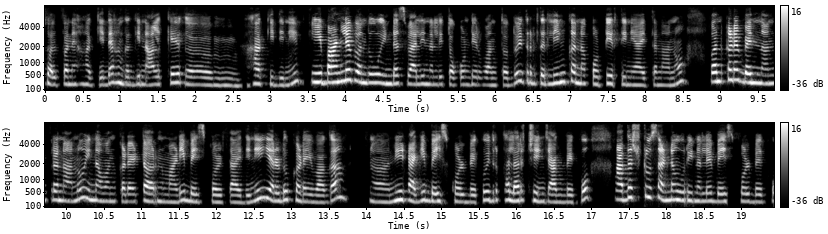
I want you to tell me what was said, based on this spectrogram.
ಸ್ವಲ್ಪನೇ ಹಾಕಿದ್ದೆ. ಹಾಗಾಗಿ ನಾಲ್ಕೆ ಹಾಕಿದೀನಿ ಈ ಬಾಂಡ್ಲೆ ಬಂದು ಇಂಡಸ್ ವ್ಯಾಲಿನಲ್ಲಿ ತಗೊಂಡಿರುವಂತದ್ದು ಇದ್ರದ್ದು ಲಿಂಕ್ ಅನ್ನ ಕೊಟ್ಟಿರ್ತೀನಿ, ಆಯ್ತಾ ನಾನು? ಒಂದ್ ಕಡೆ ಬೆಂದ ನಂತರ ನಾನು ಇನ್ನ ಒಂದ್ ಕಡೆ ಟರ್ನ್ ಮಾಡಿ ಬೇಯಿಸ್ಕೊಳ್ತಾ ಇದ್ದೀನಿ. ಎರಡು ಕಡೆ ಇವಾಗ ನೀಟಾಗಿ ಬೇಯಿಸ್ಕೊಳ್ಬೇಕು, ಇದ್ರ ಕಲರ್ ಚೇಂಜ್ ಆಗ್ಬೇಕು. ಆದಷ್ಟು ಸಣ್ಣ ಊರಿನಲ್ಲೇ ಬೇಯಿಸ್ಕೊಳ್ಬೇಕು.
